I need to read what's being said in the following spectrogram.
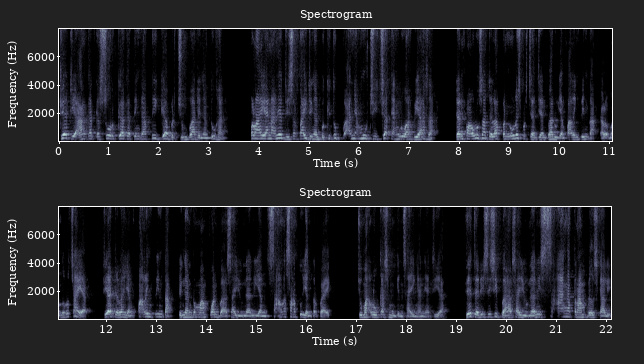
Dia diangkat ke surga ke tingkat tiga berjumpa dengan Tuhan. Pelayanannya disertai dengan begitu banyak mujizat yang luar biasa. Dan Paulus adalah penulis perjanjian baru yang paling pintar. Kalau menurut saya, dia adalah yang paling pintar dengan kemampuan bahasa Yunani yang salah satu yang terbaik. Cuma Lukas mungkin saingannya dia. Dia dari sisi bahasa Yunani sangat terampil sekali.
